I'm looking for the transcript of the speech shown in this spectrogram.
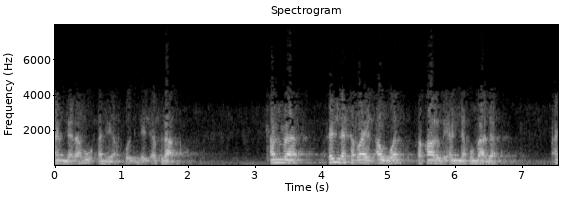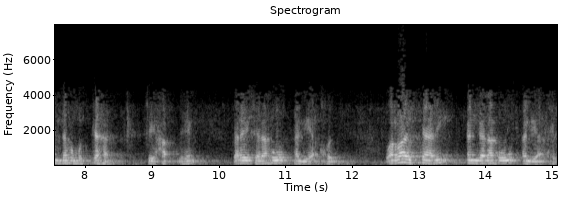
أن له أن يأخذ للإطلاق. أما علة الرأي الأول فقالوا بأنه ماذا؟ أنه متهم في حقهم فليس له أن يأخذ. والرأي الثاني أن له أن يأخذ.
